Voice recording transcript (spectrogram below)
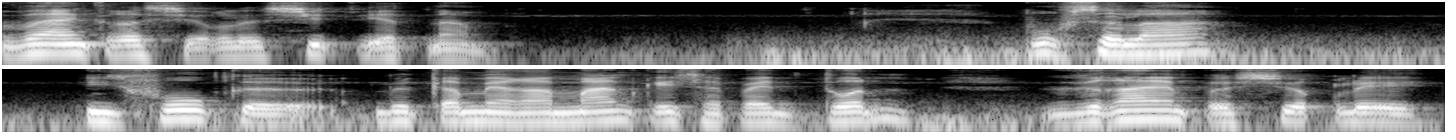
vaincre sur le sud-Vietnam. Pour cela, il faut que le caméraman qui s'appelle Ton grimpe sur les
